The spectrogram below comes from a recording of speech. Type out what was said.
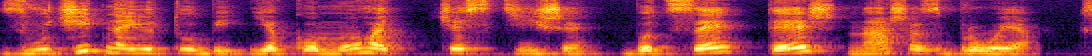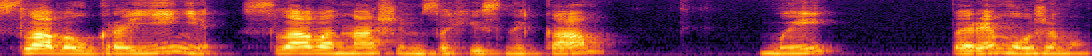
звучить на Ютубі якомога частіше, бо це теж наша зброя. Слава Україні! Слава нашим захисникам! Ми переможемо!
